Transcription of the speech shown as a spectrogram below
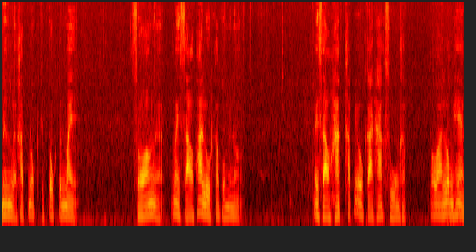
หนึ่งแหละครับ นกจะตกต้นไม้สองเนี่ยไม่สาวผ้าหลุดครับผมพี่น้องไม่สาวหักครับมีโอกาสหักสูงครับ เพราะว่าล่มแห้ง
